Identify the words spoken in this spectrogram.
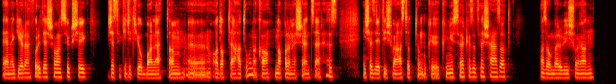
energia ráfordításra van szükség, és ezt egy kicsit jobban láttam eh, adaptálhatónak a napelemes rendszerhez, és ezért is választottunk eh, könnyű szerkezetes házat, azon belül is olyan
